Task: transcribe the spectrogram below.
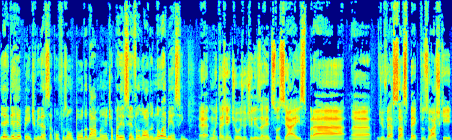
E aí, de repente, vira essa confusão toda da amante aparecendo, falando: olha, não é bem assim. É, muita gente hoje utiliza redes sociais para uh, ah, diversos aspectos. Eu acho que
